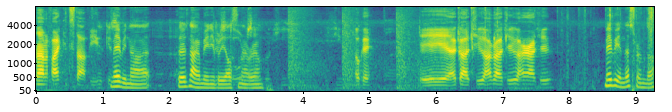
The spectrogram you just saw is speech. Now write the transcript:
Not if I can stop you. Maybe not. There's not gonna be anybody else in that room. over to you if you- Okay. Yeah, yeah, yeah. I got you. I got you. I got you. Maybe in this room though.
